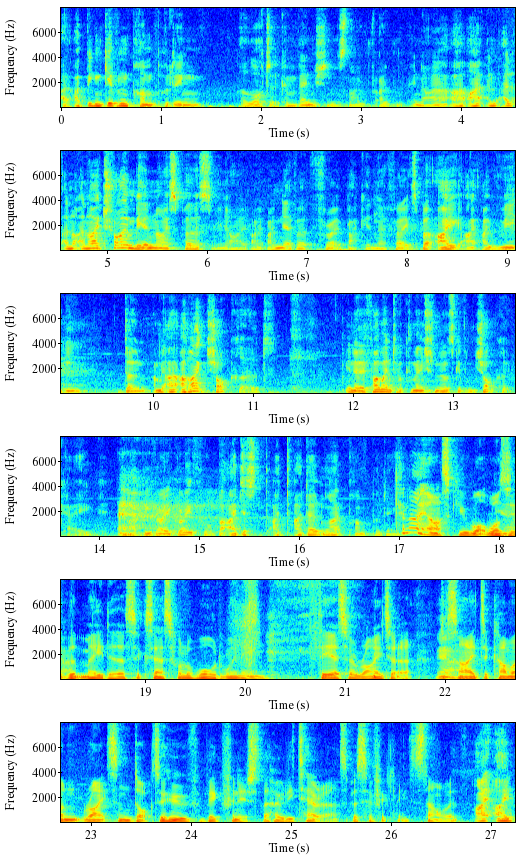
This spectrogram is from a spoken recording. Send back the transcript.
I, I've been given plum pudding a lot at conventions, and I, I you know, I, I, and, and, and I try and be a nice person. You know, I, I, I never throw it back in their face. But I, I, I really don't. I mean, I, I like chocolate. You know, if I went to a convention and I was given chocolate cake, I'd be very grateful. But I just, I, I don't like plum pudding. Can I ask you, what was Yeah. it that made a successful award winning theatre writer Yeah. decide to come and write some Doctor Who for Big Finish, The Holy Terror, specifically, to start with? I, I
